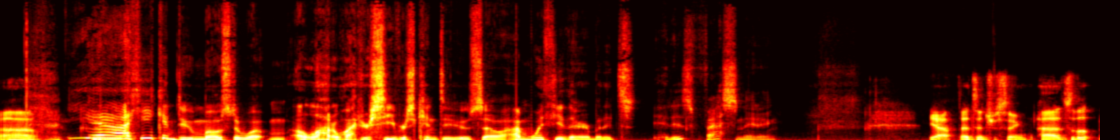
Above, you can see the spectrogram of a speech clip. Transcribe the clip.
Uh, yeah, who, he can do most of what a lot of wide receivers can do. So I'm with you there, but it's it is fascinating. Yeah, that's interesting. Uh, so look,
